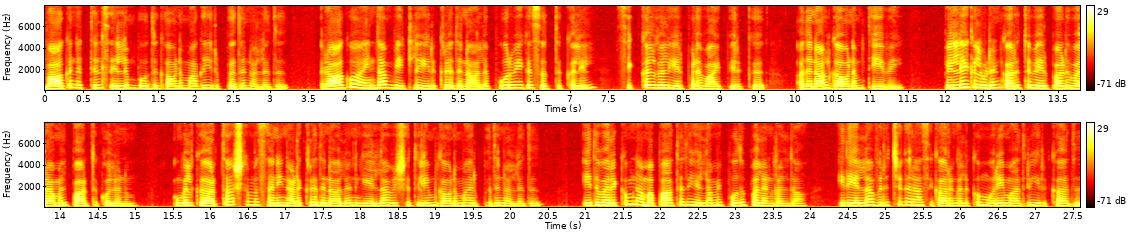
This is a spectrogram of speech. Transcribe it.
வாகனத்தில் செல்லும் போது கவனமாக இருப்பது நல்லது. ராகு ஐந்தாம் வீட்டில் இருக்கிறதுனால பூர்வீக சொத்துக்களில் சிக்கல்கள் ஏற்பட வாய்ப்பு இருக்கு. அதனால் கவனம் தேவை. பிள்ளைகளுடன் கருத்து வேறுபாடு வராமல் பார்த்து கொள்ளணும். உங்களுக்கு அர்த்தாஷ்டம சனி நடக்கிறதுனால நீங்கள் எல்லா விஷயத்துலேயும் கவனமாக இருப்பது நல்லது. இது வரைக்கும் நாம் பார்த்தது எல்லாமே பொது பலன்கள் தான். இது எல்லா விருச்சிக ராசிக்காரங்களுக்கும் ஒரே மாதிரி இருக்காது.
